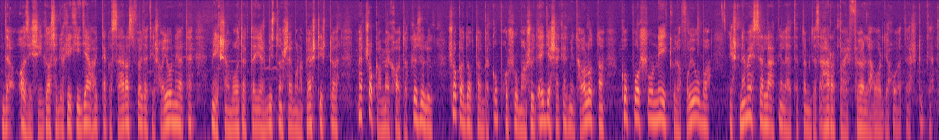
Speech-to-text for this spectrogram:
de az is igaz, hogy akik így elhagyták a szárazföldet és hajón éltek, mégsem voltak teljes biztonságban a pestistől, mert sokan meghaltak közülük, sokat dobtak be koporsóban, sőt egyeseket, mint hallottam, koporsó nélkül a folyóba, és nem egyszer látni lehetett, amit az árapály föl lehordja holtestüket.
